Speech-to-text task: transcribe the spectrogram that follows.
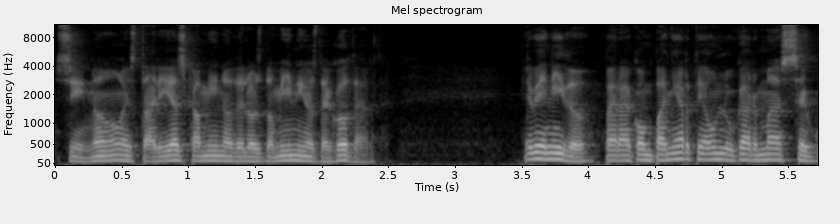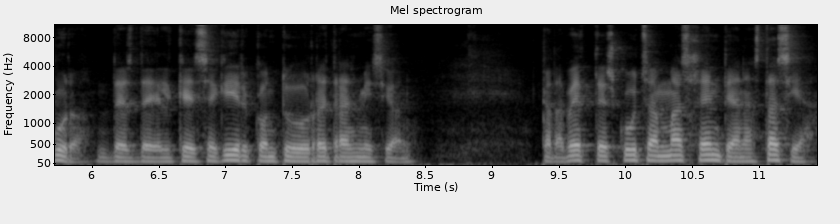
Si no, estarías camino de los dominios de Goddard. He venido para acompañarte a un lugar más seguro desde el que seguir con tu retransmisión. Cada vez te escuchan más gente, Anastasia,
